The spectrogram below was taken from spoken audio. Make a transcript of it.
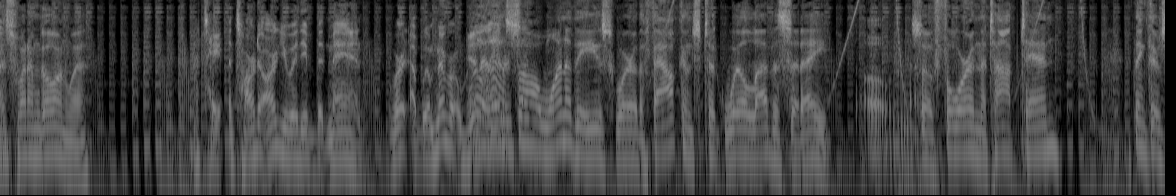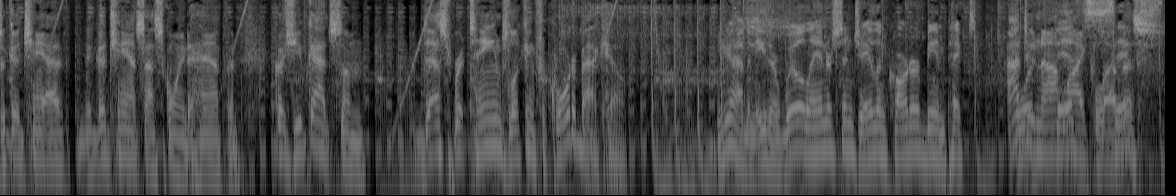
that's what I'm going with. Take, it's hard to argue with you, but man, uh, remember Will and? I saw one of these where the Falcons took Will Levis at eight. Oh, So four in the top ten. I think there's a good chance a good chance that's going to happen because you've got some desperate teams looking for quarterback help. You having either Will Anderson, Jalen Carter being picked. I do not fifth, like Levis. sixth.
